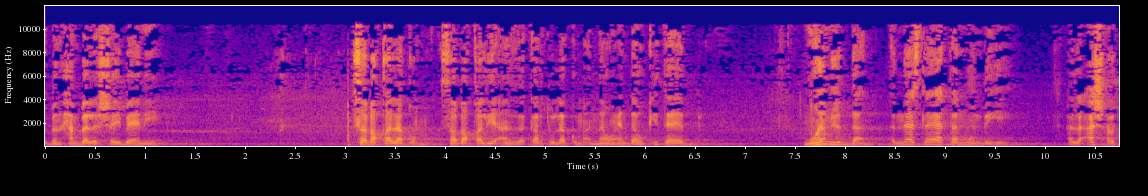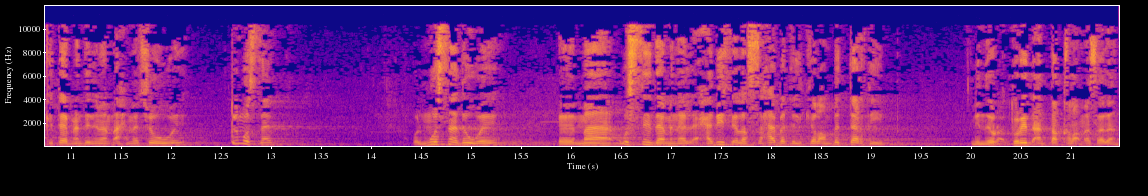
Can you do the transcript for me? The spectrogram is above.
بن حنبل الشيباني سبق لكم سبق لي أن ذكرت لكم أنه عنده كتاب مهم جدا الناس لا يهتمون به. هلا أشهر كتاب عند الإمام أحمد شو هو؟ المسند. والمسند هو آه، ما أسند من الأحاديث إلى الصحابة الكرام بالترتيب. تريد أن تقرأ مثلا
